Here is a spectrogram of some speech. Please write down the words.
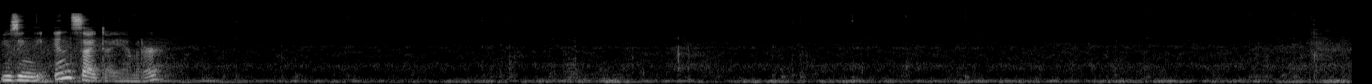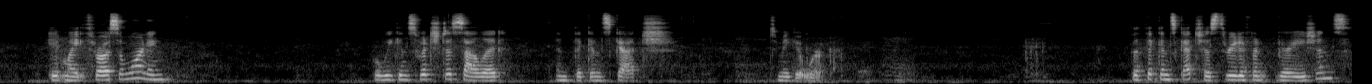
Using the inside diameter, it might throw us a warning but we can switch to solid and thicken sketch to make it work. The thicken sketch has three different variations,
